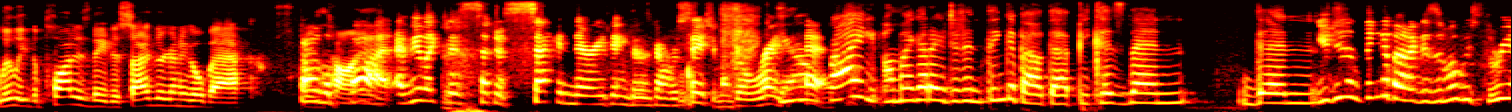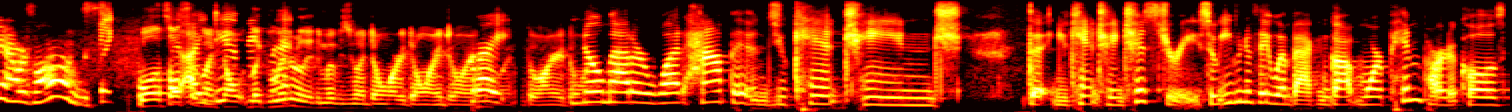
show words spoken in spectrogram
Lily, the plot is they decide they're going to go back. Oh, the time. plot. I feel like there's such a secondary thing to this conversation. Like, go right You're ahead. right. Oh my God, I didn't think about that because then, then You didn't think about it because the movie's three hours long. Well, it's The also going, don't, like literally the movie's going, don't worry, don't worry, don't worry, Right. don't worry, don't worry. no matter what happens, you can't change the you can't change history. So even if they went back and got more Pym particles,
